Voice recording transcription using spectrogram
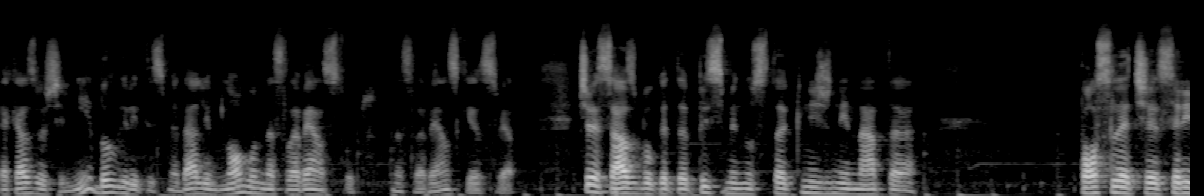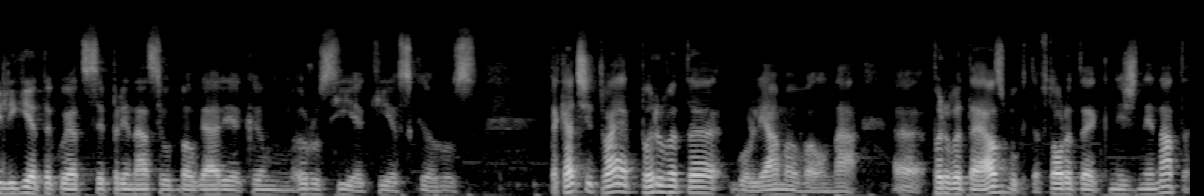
Тя казваше, ние българите сме дали много на славянството, на славянския свят. Чрез азбуката, писмеността, книжнината, после чрез религията, която се принася от България към Русия, Киевска Рус – така че това е първата голяма вълна. Първата е азбуката, втората е книжнината.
